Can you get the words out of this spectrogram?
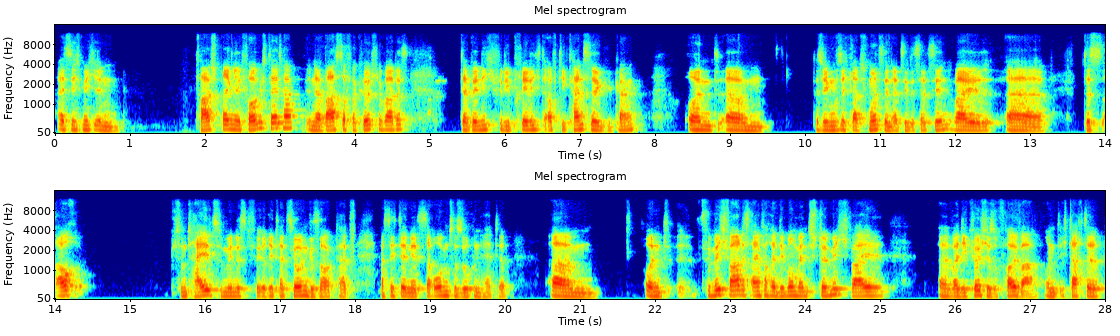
Als ich mich in Pfarrsprengel vorgestellt habe, in der Barsdorfer Kirche war das, da bin ich für die Predigt auf die Kanzel gegangen und ähm, deswegen muss ich gerade schmunzeln, als Sie das erzählen, weil äh, das auch zum Teil zumindest für Irritationen gesorgt hat, was ich denn jetzt da oben zu suchen hätte. Ähm, und äh, für mich war das einfach in dem Moment stimmig, weil, äh, weil die Kirche so voll war. Und ich dachte,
